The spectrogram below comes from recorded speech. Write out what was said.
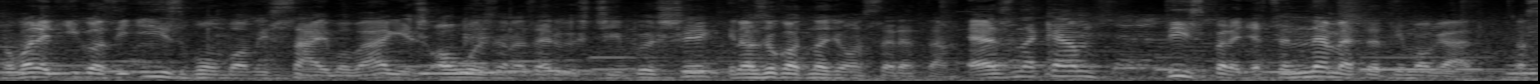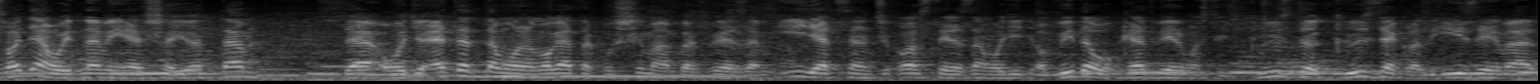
ha van egy igazi ízbomba, ami szájba vág, és ahhoz jön az erős csípősség, én azokat nagyon szeretem. Ez nekem 10 per egy egyszerűen nem eteti magát. Azt hagyjál, hogy nem éhesen jöttem, de hogyha etettem volna magát, akkor simán befejezem. Így egyszerűen csak azt érzem, hogy így a videó kedvéért most így küzdök, küzdek az ízével.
